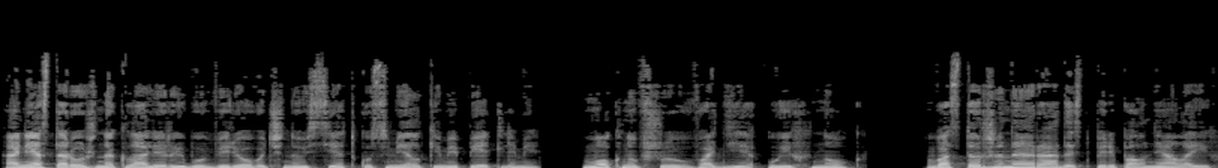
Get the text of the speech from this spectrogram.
Они осторожно клали рыбу в веревочную сетку с мелкими петлями, мокнувшую в воде у их ног, Восторженная радость переполняла их.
